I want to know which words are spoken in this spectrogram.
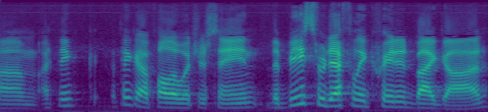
Um, I think I think I follow what you're saying. The beasts were definitely created by God,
